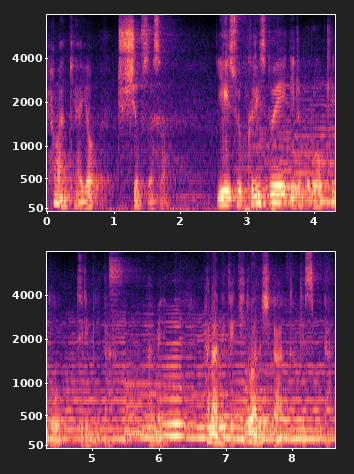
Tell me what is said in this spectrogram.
평안케 하여 주시옵소서. 예수 그리스도의 이름으로 기도드립니다. 아멘. 하나님께 기도하는 시간 갖겠습니다.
